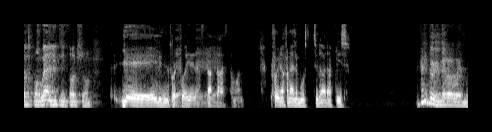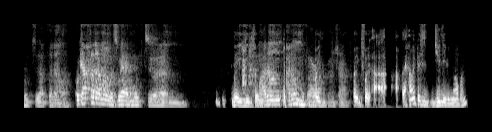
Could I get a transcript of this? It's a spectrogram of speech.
Oxford where I lived in third floor. Yeah, yeah, yeah, you live in third Yeah, floor. Yeah, that's yeah, that, yeah. that's the one. Before you now finally moved to the other place. I can't even remember where I moved to after that one. Okay, after that one was where I moved to. Um, Where you live well, I don't, I don't move around, Gronsha. before, you- before you, uh, uh, like how many places do you live in Melbourne?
